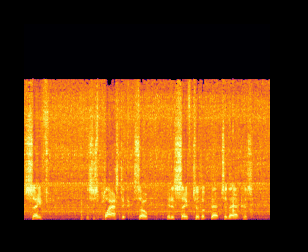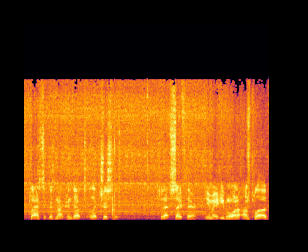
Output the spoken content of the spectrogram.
safe. This is plastic, so it is safe to hook that to that because plastic does not conduct electricity. So that's safe there. You may even want to unplug,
